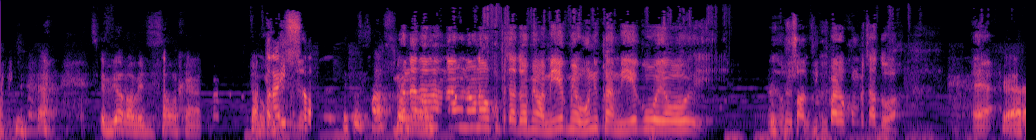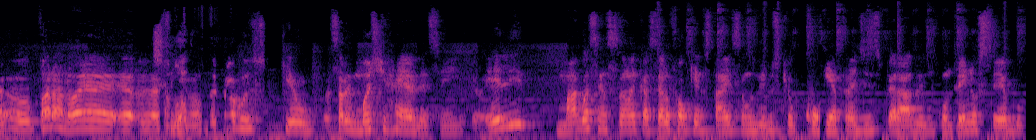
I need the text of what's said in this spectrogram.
Você viu a nova edição, cara? Tá Traição. Não, não, não, não, não, não, o computador é meu amigo, meu único amigo, eu, eu só vivo para o computador. É. Cara, o Paranoia é, é, assim, é um dos jogos que eu, sabe, must have, assim. Ele, Mago Ascensão e Castelo Falkenstein são os livros que eu corri atrás desesperado, encontrei no sebo,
